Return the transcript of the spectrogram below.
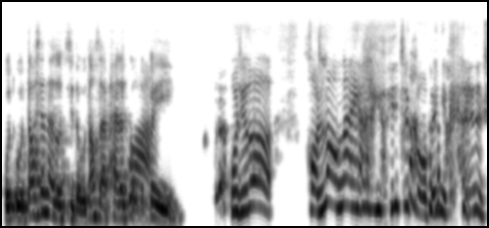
我我到现在都记得，我当时还拍了狗的背影。我觉得。好浪漫呀！有一只狗陪你看日出。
